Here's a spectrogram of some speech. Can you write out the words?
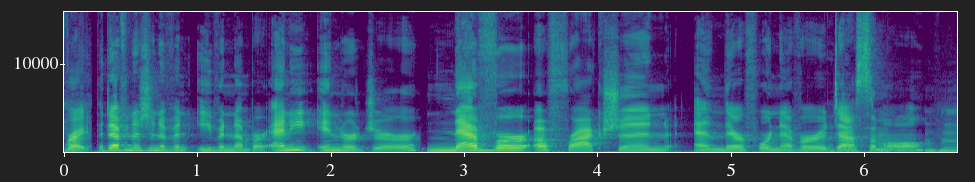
right. The definition of an even number: any integer, never a fraction, and therefore never a, decimal. Mm-hmm.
